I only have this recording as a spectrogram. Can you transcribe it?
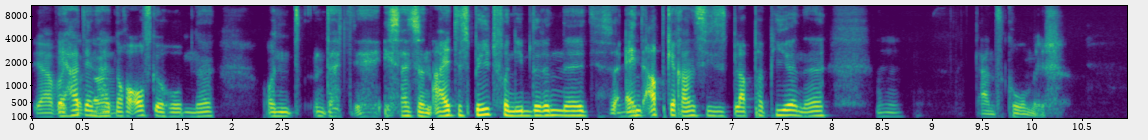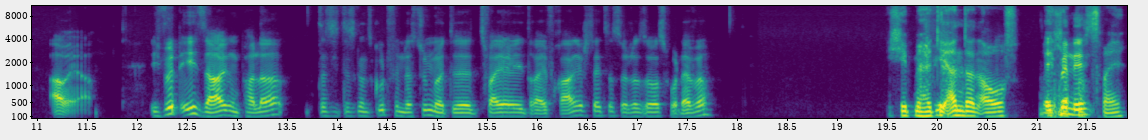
Ja, Der hat den halt sagen. noch aufgehoben, ne? Und, und da ist halt so ein altes Bild von ihm drin, ne? So Mhm. endabgeranzt, dieses Blatt Papier, ne? Mhm. Ganz komisch. Aber ja. Ich würde eh sagen, Palla, dass ich das ganz gut finde, dass du mir heute zwei, drei Fragen gestellt hast oder sowas, whatever. Ich heb mir halt die Ja. anderen auf. Weil Ich ich, bin zwei.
